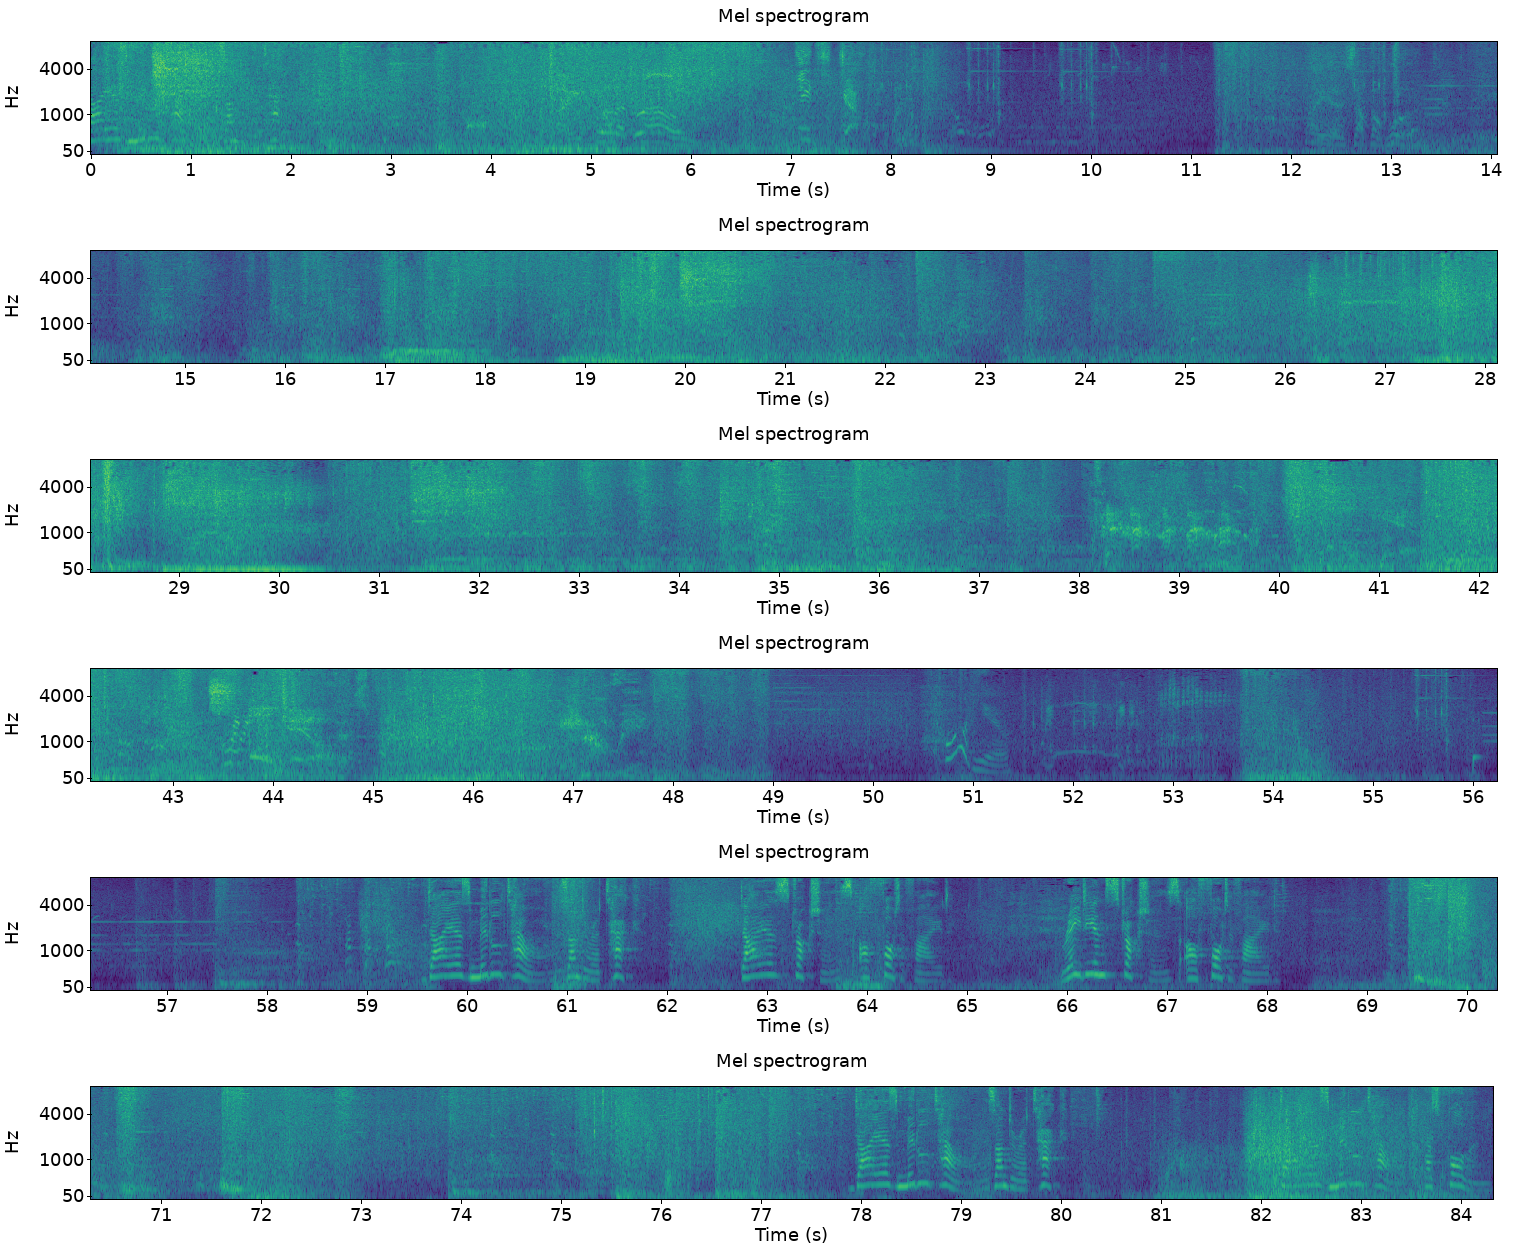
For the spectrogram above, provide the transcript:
Dire's middle tower is under attack. On the ground! It's just... Fires of the wood. Dire's middle tower is under attack. Dire's structures are fortified. Radiant structures are fortified. Dire's middle tower is under attack. Dire's middle tower has fallen.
